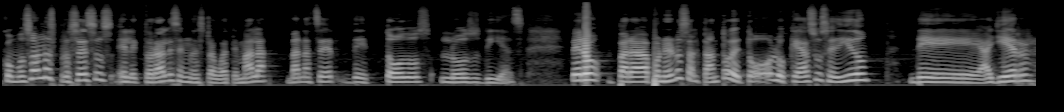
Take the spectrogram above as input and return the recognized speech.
como son los procesos electorales en nuestra Guatemala, van a ser de todos los días. Pero para ponernos al tanto de todo lo que ha sucedido de ayer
